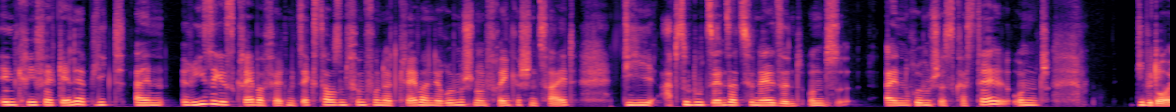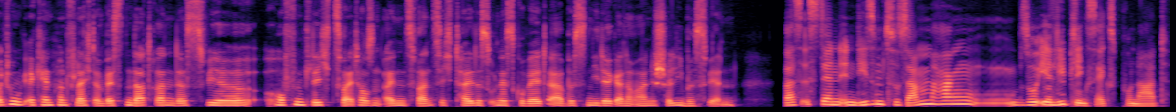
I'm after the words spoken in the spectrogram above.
in Krefeld-Gelleb liegt ein riesiges Gräberfeld mit 6500 Gräbern der römischen und fränkischen Zeit, die absolut sensationell sind und ein römisches Kastell und die Bedeutung erkennt man vielleicht am besten daran, dass wir hoffentlich 2021 Teil des UNESCO-Welterbes niedergermanischer Limes werden. Was ist denn in diesem Zusammenhang so Ihr Lieblingsexponat?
